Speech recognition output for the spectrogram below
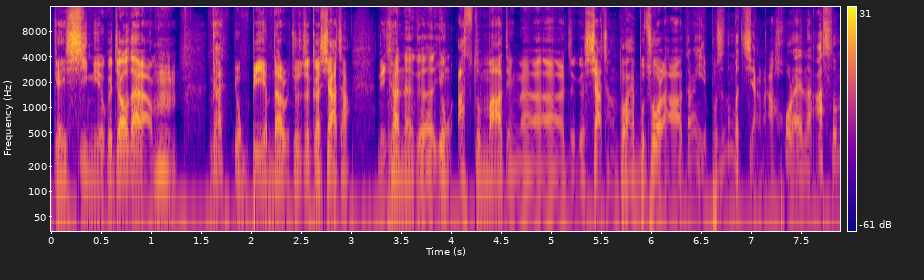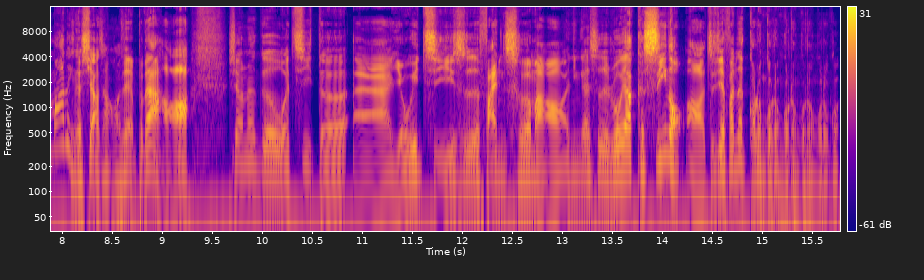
给戏迷有个交代了，嗯。用 BMW 就这个下场，你看那个用 Aston Martin 呢，呃，这个下场都还不错了啊。当然也不是那么讲啊，后来呢，Aston Martin 的下场好像也不太好啊。像那个我记得，呃，有一集是翻车嘛，啊，应该是 Royal Casino 啊，直接翻成咕隆咕隆咕隆咕隆咕隆咕。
